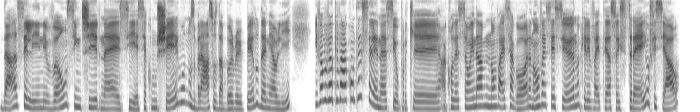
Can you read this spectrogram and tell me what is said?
da Celine vão sentir né, esse, esse aconchego nos braços da Burberry pelo Daniel Lee. E vamos ver o que vai acontecer, né, Sil? Porque a coleção ainda não vai ser agora, não vai ser esse ano que ele vai ter a sua estreia oficial.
